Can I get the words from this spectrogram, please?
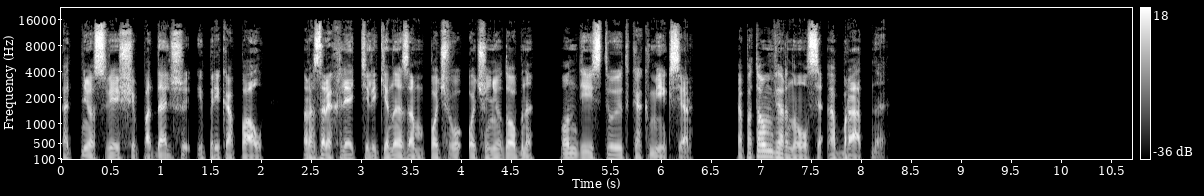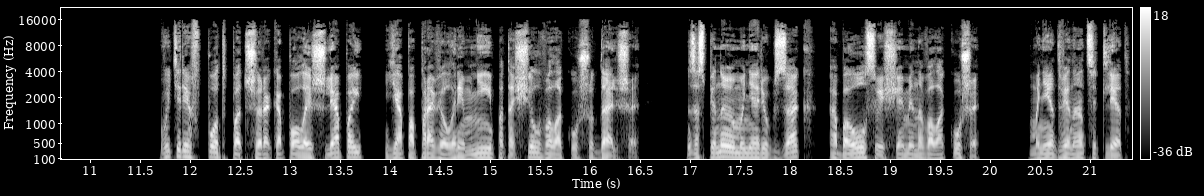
отнес вещи подальше и прикопал. Разрыхлять телекинезом почву очень удобно, он действует как миксер. А потом вернулся обратно. Вытерев пот под широкополой шляпой, я поправил ремни и потащил волокушу дальше. За спиной у меня рюкзак, а баул с вещами на волокуше. Мне 12 лет,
